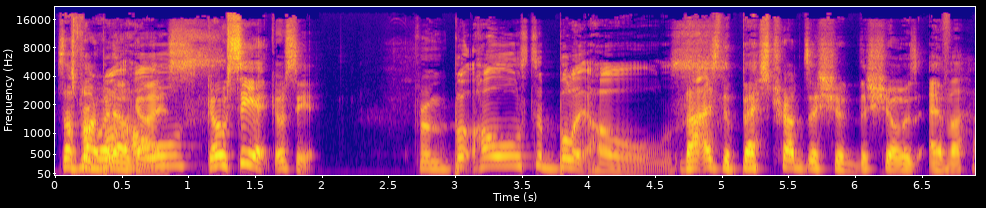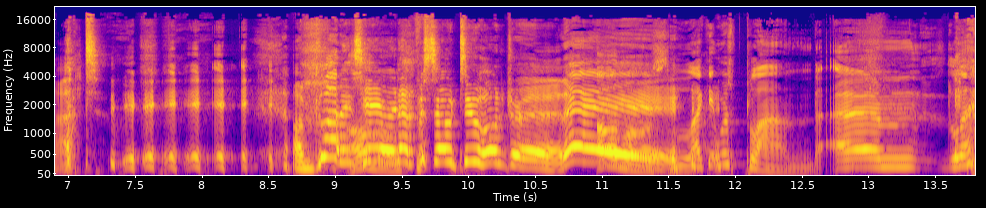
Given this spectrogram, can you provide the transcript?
So that's Black Widow, guys. Go see it. Go see it. From buttholes to bullet holes. That is the best transition the show has ever had. I'm glad it's here in episode 200. Hey! almost like it was planned. Um, le-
